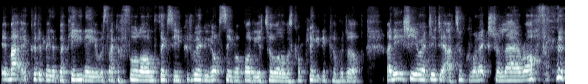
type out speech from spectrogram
it might it could have been a bikini. It was like a full on thing, so you could really not see my body at all. I was completely covered up. And each year I did it, I took one extra layer off. and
